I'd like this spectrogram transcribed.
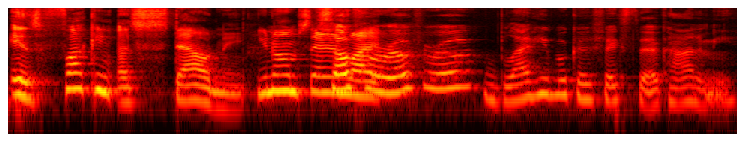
is fucking astounding. You know what I'm saying? So like, for real, for real, black people could fix the economy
